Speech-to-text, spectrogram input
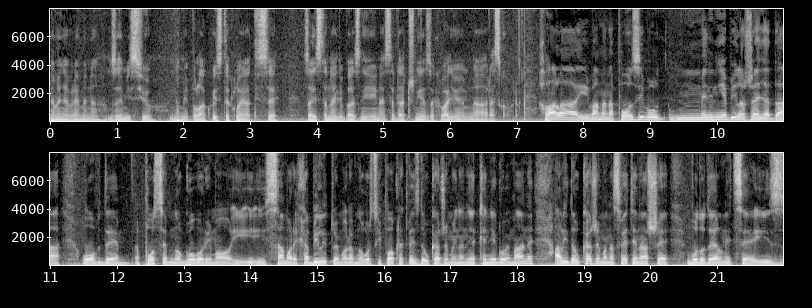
Nemanja vremena za emisiju nam je polako isteklo. Ja ti se zaista najljubaznije i najsrdačnije zahvaljujem na razgovoru. Hvala i vama na pozivu. Meni nije bila želja da ovde posebno govorimo i i samo rehabilitujemo ravnogorski pokret, već da ukažemo i na neke njegove mane, ali da ukažemo na sve te naše vododelnice iz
